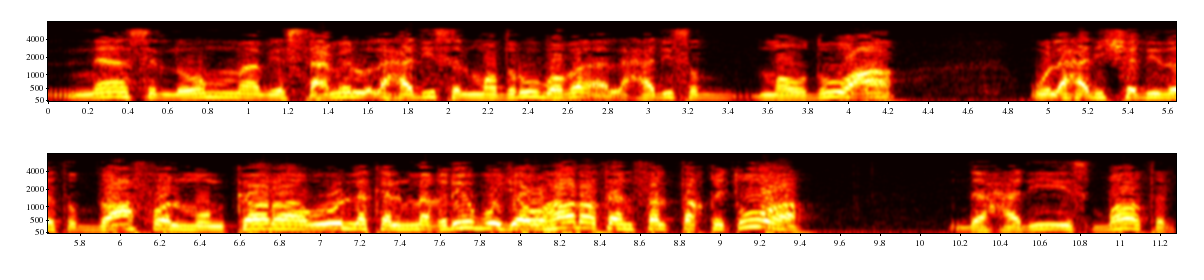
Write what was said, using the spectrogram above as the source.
الناس اللي هم بيستعملوا الأحاديث المضروبة بقى الأحاديث الموضوعة والأحاديث شديدة الضعف والمنكرة ويقول لك المغرب جوهرة فالتقطوها. ده حديث باطل.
